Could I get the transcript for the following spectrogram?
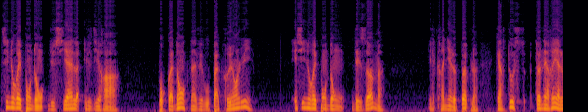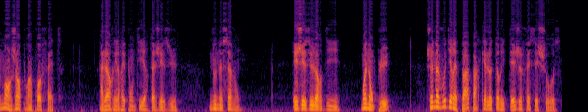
Si nous répondons du ciel, il dira, Pourquoi donc n'avez-vous pas cru en lui? Et si nous répondons des hommes, il craignait le peuple, car tous tenaient réellement Jean pour un prophète. Alors ils répondirent à Jésus, Nous ne savons. Et Jésus leur dit, Moi non plus, je ne vous dirai pas par quelle autorité je fais ces choses.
